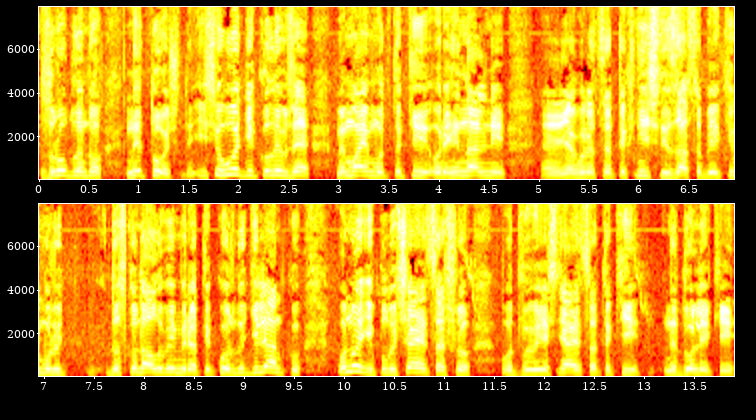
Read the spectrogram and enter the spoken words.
зроблено неточно. І сьогодні, коли вже ми маємо такі оригінальні, е, як говориться, технічні засоби, які можуть досконало виміряти кожну ділянку, воно і виходить, що от виясняються такі недоліки.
